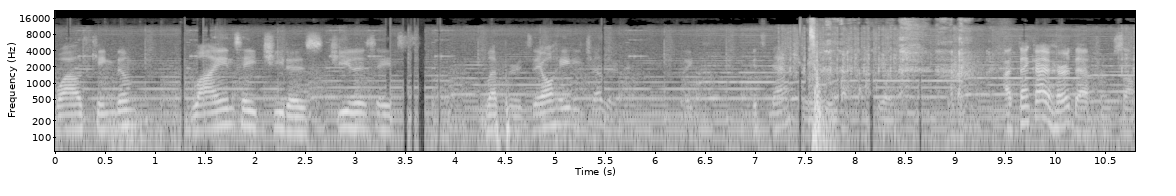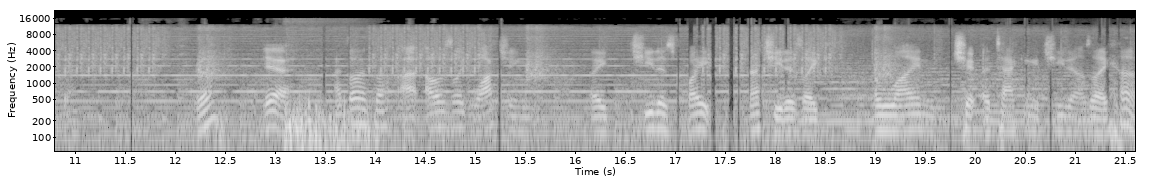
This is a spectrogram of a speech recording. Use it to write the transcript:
Wild Kingdom, lions hate cheetahs, cheetahs hate leopards. They all hate each other. Like it's natural. I. I think I heard that from something. really? Yeah. I thought I thought I, I was like watching like cheetahs fight, not cheetahs, like a lion ch- attacking a cheetah. I was like, huh,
